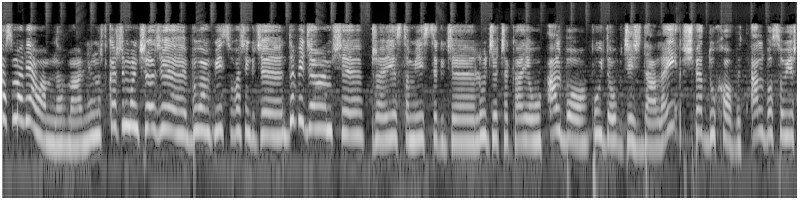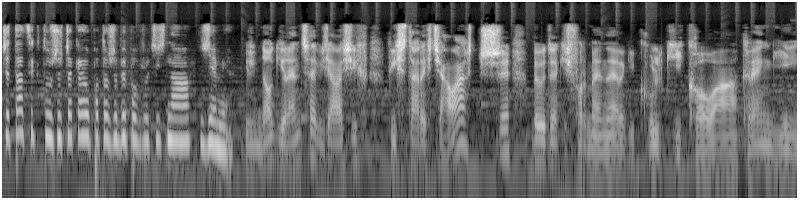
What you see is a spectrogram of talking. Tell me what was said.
rozmawiałam normalnie. No w każdym bądź razie byłam w miejscu właśnie, gdzie dowiedziałam się, że jest to miejsce, gdzie ludzie czekają albo pójdą gdzieś dalej, w świat duchowy, albo są jeszcze tacy, którzy czekają po to, żeby powrócić na ziemię. Mieli nogi, ręce? Widziałaś ich w ich starych ciałach? Czy były to jakieś formy energii, kulki, koła, kręgi?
